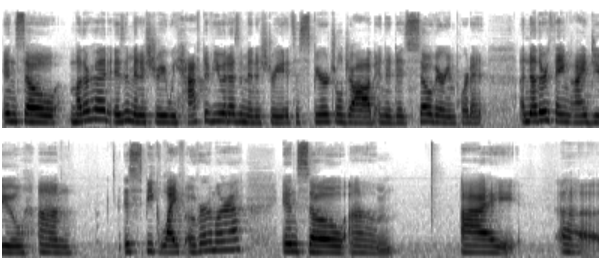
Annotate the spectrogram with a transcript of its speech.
And so, motherhood is a ministry. We have to view it as a ministry. It's a spiritual job, and it is so very important. Another thing I do um, is speak life over Amara. And so, um, I, uh,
